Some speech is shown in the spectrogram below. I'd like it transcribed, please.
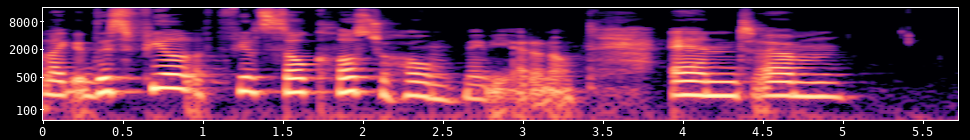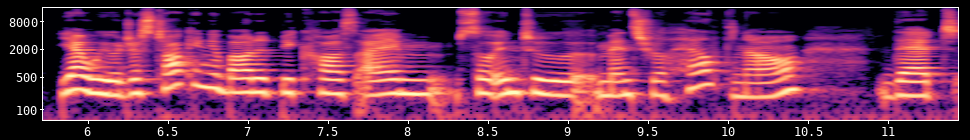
like this feel feels so close to home maybe i don't know. And um, yeah we were just talking about it because i'm so into menstrual health now that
